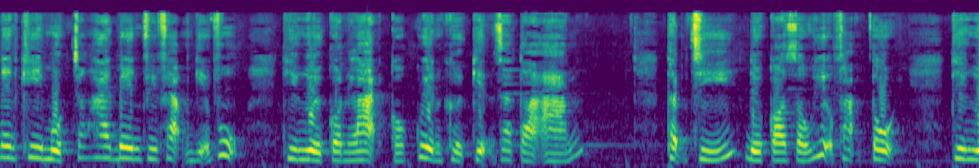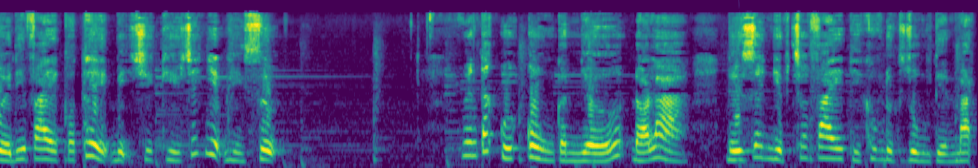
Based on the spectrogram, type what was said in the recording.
nên khi một trong hai bên vi phạm nghĩa vụ thì người còn lại có quyền khởi kiện ra tòa án. Thậm chí nếu có dấu hiệu phạm tội thì người đi vay có thể bị truy cứu trách nhiệm hình sự. Nguyên tắc cuối cùng cần nhớ đó là nếu doanh nghiệp cho vay thì không được dùng tiền mặt.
